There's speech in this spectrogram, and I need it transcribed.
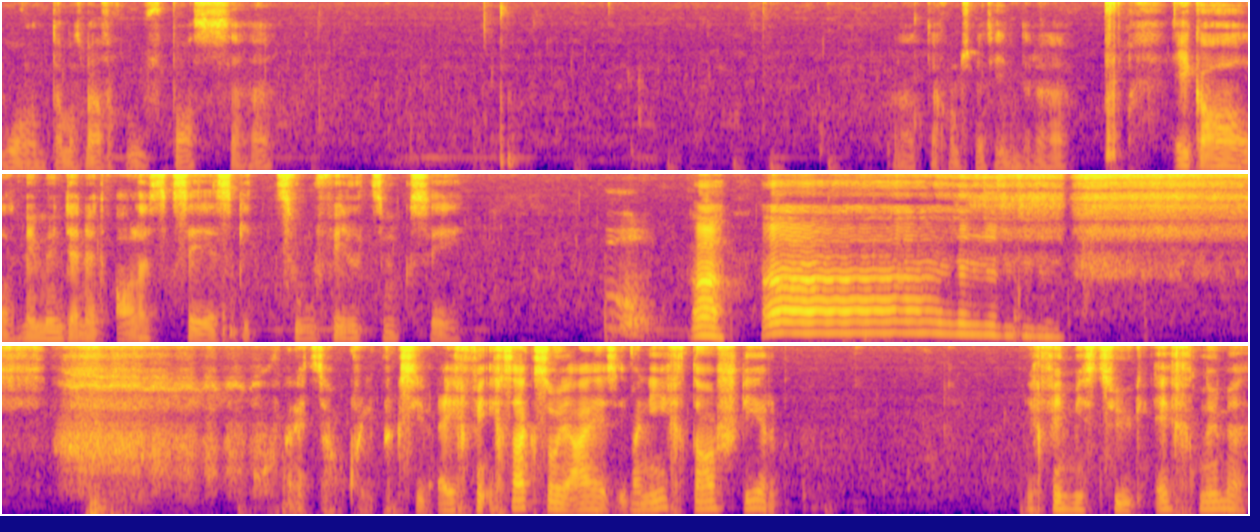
Wow, und da muss man einfach aufpassen, hä? Ah, da kommst du nicht hinterher. Egal, wir müssen ja nicht alles sehen. Es gibt zu viel zum sehen. Ah, ah. Wäre jetzt gewesen. Ich, find, ich sag so ja eins, wenn ich da stirb, ich finde mein Zeug echt nicht mehr.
